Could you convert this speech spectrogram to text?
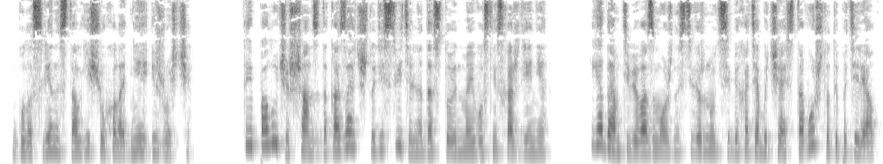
— голос Лены стал еще холоднее и жестче. «Ты получишь шанс доказать, что действительно достоин моего снисхождения. Я дам тебе возможность вернуть себе хотя бы часть того, что ты потерял.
